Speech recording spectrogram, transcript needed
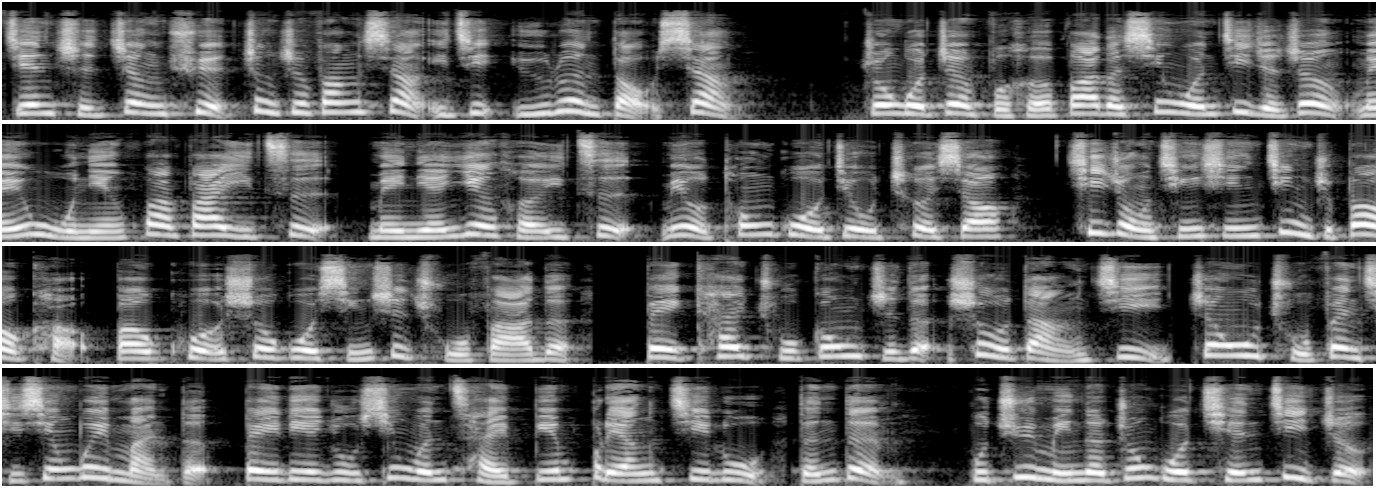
坚持正确政治方向以及舆论导向。中国政府核发的新闻记者证每五年换发一次，每年验核一次，没有通过就撤销。七种情形禁止报考，包括受过刑事处罚的、被开除公职的、受党纪政务处分期限未满的、被列入新闻采编不良记录等等。不具名的中国前记者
